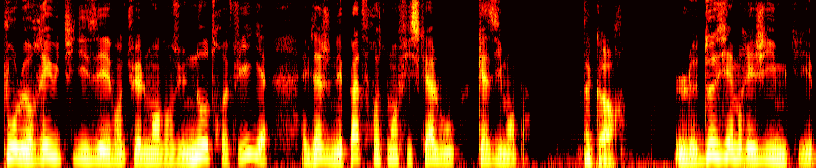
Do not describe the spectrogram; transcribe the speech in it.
pour le réutiliser éventuellement dans une autre fille, eh bien je n'ai pas de frottement fiscal ou quasiment pas. D'accord. Le deuxième régime qui est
